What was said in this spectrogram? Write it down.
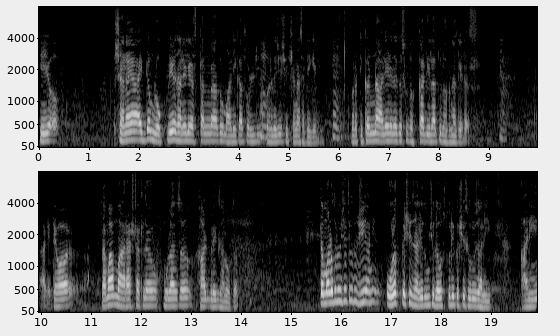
की अ, शनाया एकदम लोकप्रिय झालेली असताना तू मालिका सोडली परदेशी शिक्षणासाठी गेली. हम्म. बरं तिकडनं आली आणि लगेच तू धक्का दिला तू लग्न केलंस. आणि तेव्हा तमाम महाराष्ट्रातल्या मुलांचं हार्ट ब्रेक झालं होतं. तर मला तुला विचारतो की तुझी आणि ओळख कशी झाली? तुमची लव्ह स्टोरी कशी सुरू झाली? आणि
